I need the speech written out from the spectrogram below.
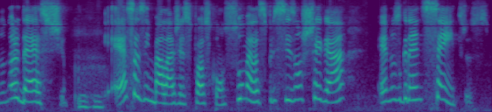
no Nordeste. Uhum. Essas embalagens pós-consumo, elas precisam chegar é, nos grandes centros.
